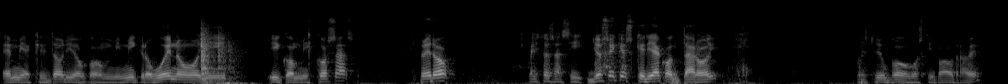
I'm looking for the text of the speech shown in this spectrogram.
en mi escritorio con mi micro bueno y, y con mis cosas. Pero esto es así. Yo sé que os quería contar hoy Estoy un poco constipado otra vez.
